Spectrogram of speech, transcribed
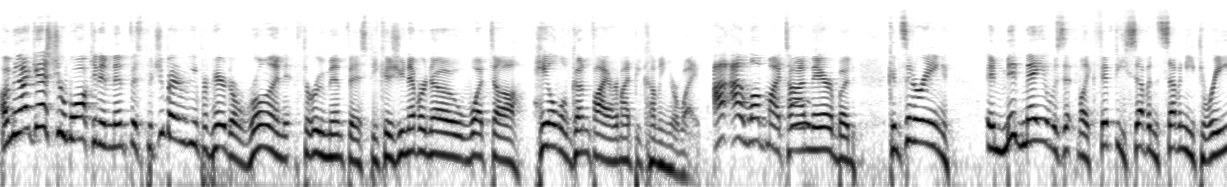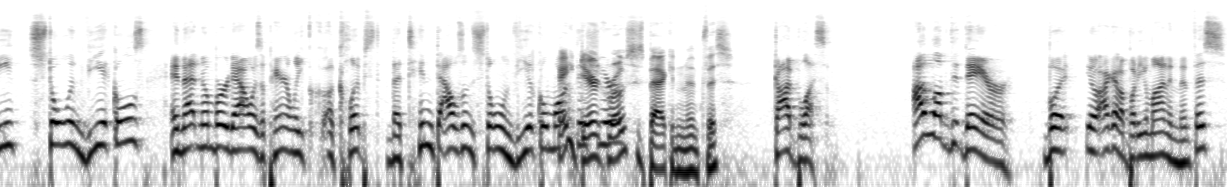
I mean, I guess you're walking in Memphis, but you better be prepared to run through Memphis because you never know what uh, hail of gunfire might be coming your way. I, I love my time there, but considering in mid May it was at like 5773 stolen vehicles, and that number now has apparently eclipsed the 10,000 stolen vehicle mark. Hey, Derrick Rose is back in Memphis. God bless him. I loved it there, but you know, I got a buddy of mine in Memphis,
